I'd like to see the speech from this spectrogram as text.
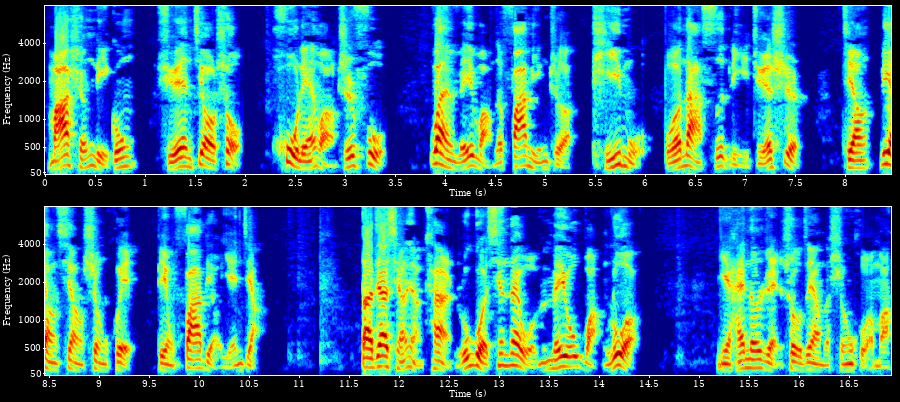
麻省理工学院教授、互联网之父、万维网的发明者提姆·伯纳斯李爵士将亮相盛会并发表演讲。大家想想看，如果现在我们没有网络，你还能忍受这样的生活吗？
